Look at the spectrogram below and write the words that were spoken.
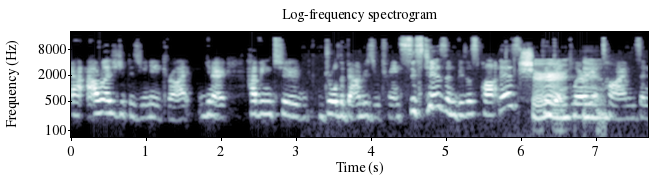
our, our relationship is unique, right? You know, having to draw the boundaries between sisters and business partners sure. can get blurry yeah. at times, and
